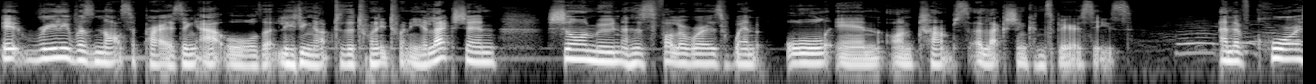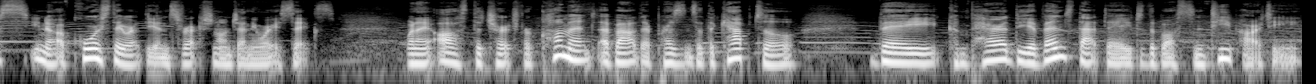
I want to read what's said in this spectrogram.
It really was not surprising at all that leading up to the 2020 election, Sean Moon and his followers went all in on Trump's election conspiracies. And of course, you know, of course they were at the insurrection on January 6th. When I asked the church for comment about their presence at the Capitol, they compared the events that day to the Boston Tea Party.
